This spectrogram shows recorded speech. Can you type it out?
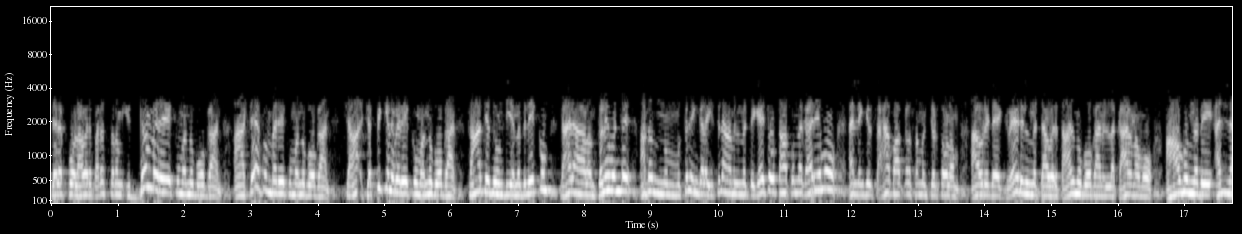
ചിലപ്പോൾ അവർ പരസ്പരം യുദ്ധം വരേക്കും വന്നു പോകാൻ ആക്ഷേപം വരേക്കും വന്നു പോകാൻ ശപ്പിക്കൽ വരേക്കും വന്നു പോകാൻ സാധ്യതയുണ്ട് എന്നതിലേക്കും ധാരാളം തെളിവുണ്ട്. അതൊന്നും മുസ്ലിങ്ങളെ ഇസ്ലാമിൽ നിന്നിട്ട് കേട്ടോട്ടാക്കുന്ന കാര്യമോ അല്ലെങ്കിൽ സഹാബാക്കളെ സംബന്ധിച്ചിടത്തോളം അവരുടെ ഗ്രേഡിൽ നിന്നിട്ട് അവർ താഴ്ന്നു പോകാനുള്ള കാരണമോ ആകുന്നതേ അല്ല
